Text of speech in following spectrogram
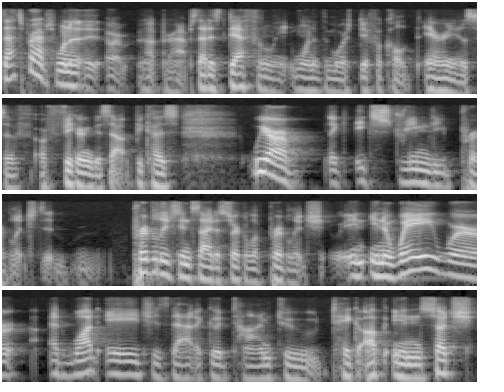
that's perhaps one of, or not perhaps, that is definitely one of the more difficult areas of, of figuring this out because we are like extremely privileged, privileged inside a circle of privilege. In, in a way where at what age is that a good time to take up in such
